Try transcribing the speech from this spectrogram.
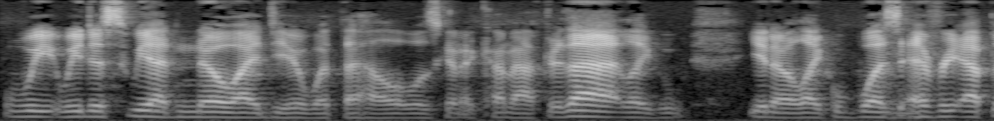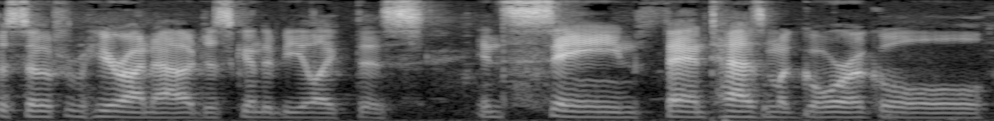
we we just we had no idea what the hell was going to come after that. Like you know, like was every episode from here on out just going to be like this insane phantasmagorical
